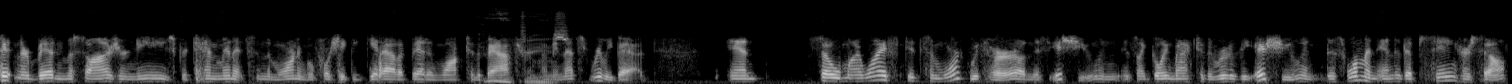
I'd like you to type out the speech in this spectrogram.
sit in her bed and massage her knees for 10 minutes in the morning before she could get out of bed and walk to the oh, bathroom. I mean, that's really bad. And so my wife did some work with her on this issue, and it's like going back to the root of the issue. And this woman ended up seeing herself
